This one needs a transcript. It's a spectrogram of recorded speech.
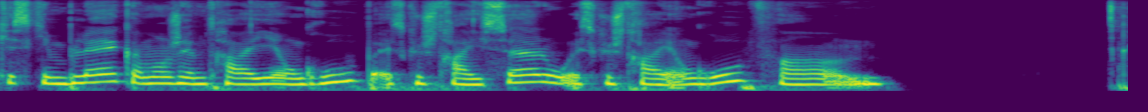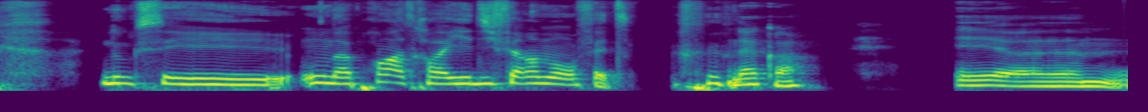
qu'est-ce qui me plaît? Comment j'aime travailler en groupe? Est-ce que je travaille seul ou est-ce que je travaille en groupe? Enfin, donc c'est, on apprend à travailler différemment, en fait. D'accord. Et euh,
